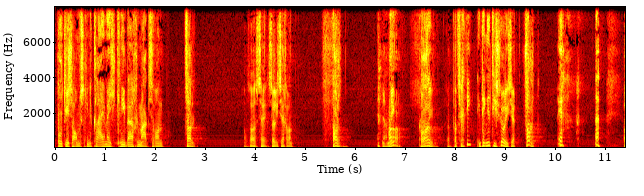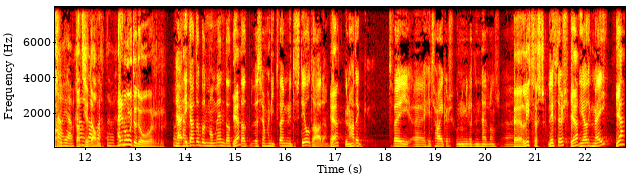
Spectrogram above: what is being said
Poetin zal misschien een klein beetje kniebuiging maken. Zo van... Sorry. Of zal, zal hij zeggen van... Sorry. Ja. Sorry. Wat zegt hij? Ik denk dat hij sorry zegt. Sorry. Oh, Nou ja, dat is het dan. We En we moeten door. Ja, ik had op het moment dat, Ja? dat we zeg maar die twee minuten stilte hadden. Ja? Toen had ik twee eh, hitchhikers, hoe noem je dat in het Nederlands? Eh, Eh, lifters. lifters, Ja? die had ik mee. Ja?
